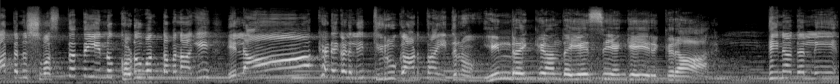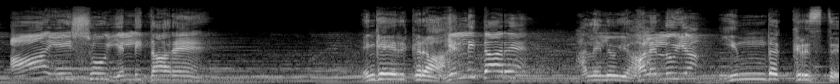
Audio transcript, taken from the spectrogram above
ಆತನು ಸ್ವಸ್ಥತೆಯನ್ನು ಕೊಡುವಂತವನಾಗಿ ಎಲ್ಲಾ ಕಡೆಗಳಲ್ಲಿ ತಿರುಗಾಡ್ತಾ ಇದ್ದನು இன்றைக்கு அந்த இயேசு எங்கே இருக்கிறார் ದಿನದಲ್ಲಿ ಆ ಯೇಸು ಎಲ್ಲಿದ್ದಾರೆ எங்கே இருக்கிறார் ಎಲ್ಲಿದ್ದಾರೆ Hallelujah. Hallelujah. இந்த கிறிஸ்து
